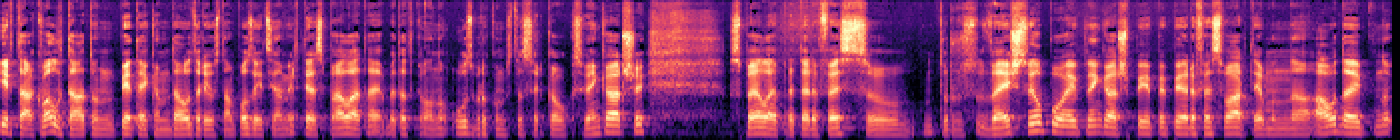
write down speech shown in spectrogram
ir tā kvalitāte un pietiekami daudz arī uz tām pozīcijām ir tie spēlētāji, bet atkal nu, uzbrukums tas ir kaut kas vienkārši. Spēlē pret RFS, tur vējš svilpoja vienkārši pie, pie, pie RFS vārtiem un uh, Audai. Nu,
